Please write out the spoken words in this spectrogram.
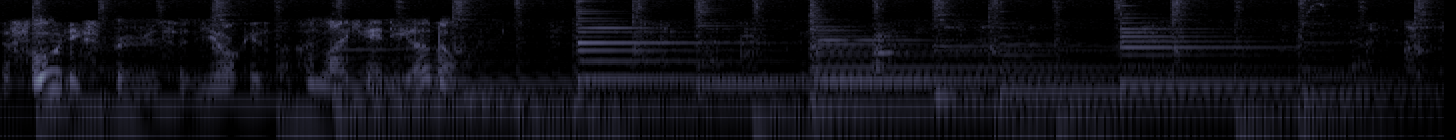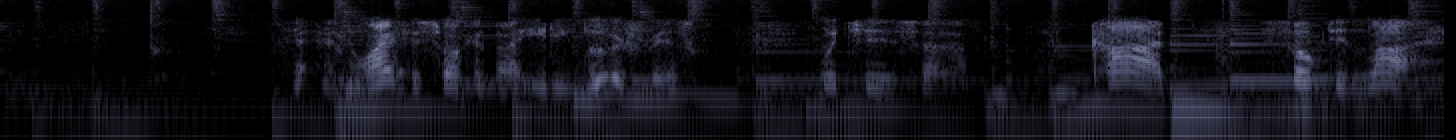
The food experience in New York is unlike any other one. And the wife is talking about eating lutefisk, which is uh, cod soaked in lye.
